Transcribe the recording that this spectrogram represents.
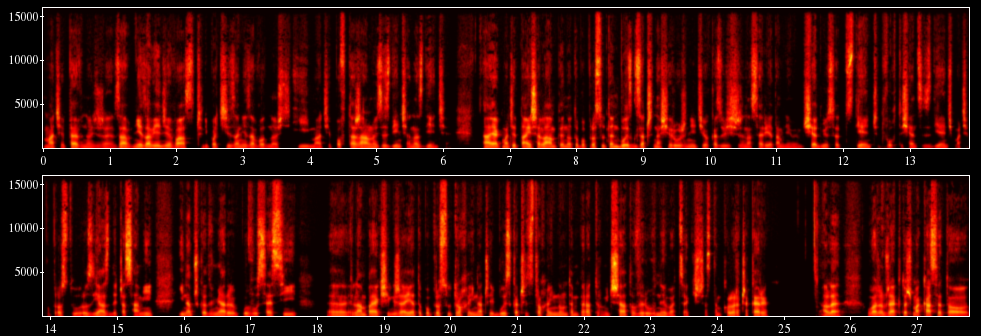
macie pewność, że za, nie zawiedzie was, czyli płacicie za niezawodność i macie powtarzalność ze zdjęcia na zdjęcie. A jak macie tańsze lampy, no to po prostu ten błysk zaczyna się różnić i okazuje się, że na serię tam, nie wiem, 700 zdjęć czy 2000 zdjęć macie po prostu rozjazdy czasami i na przykład w miarę upływu sesji e, lampa jak się grzeje, to po prostu trochę inaczej błyska, czy z trochę inną temperaturą i trzeba to wyrównywać, co jakiś czas tam kolor checkery ale uważam, że jak ktoś ma kasę, to,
